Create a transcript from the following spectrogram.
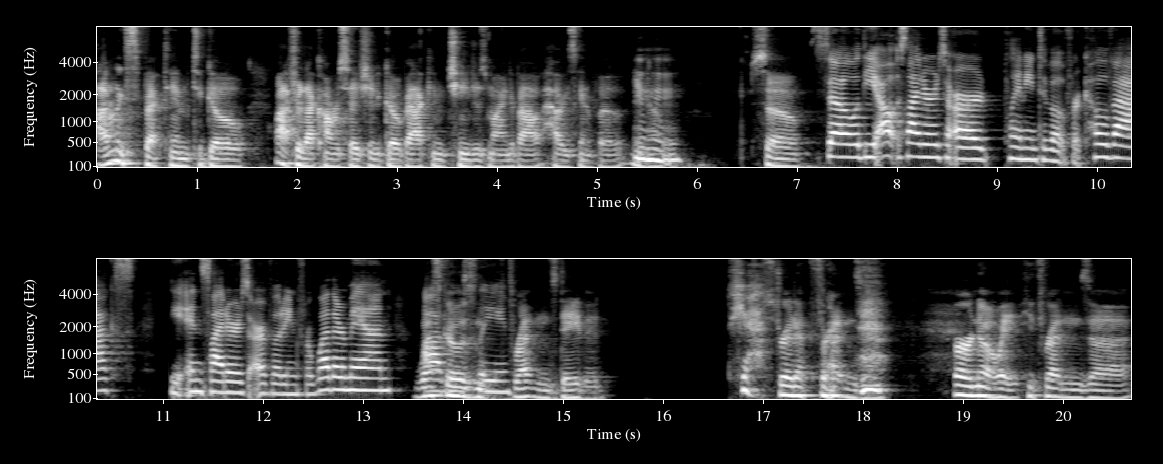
I don't expect him to go after that conversation to go back and change his mind about how he's going to vote, you Mm-hmm. know? So, So the outsiders are planning to vote for Kovacs. The insiders are voting for Weatherman. Wes goes and threatens David. Yeah. Straight up threatens him. or no, wait, he threatens, uh,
